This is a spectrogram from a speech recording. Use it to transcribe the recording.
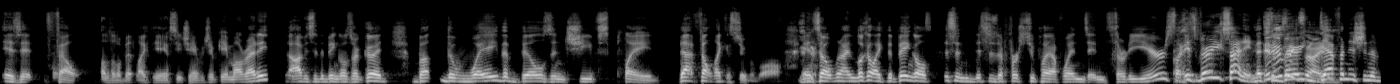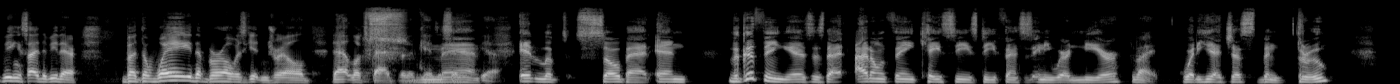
is it felt a little bit like the AFC Championship game already. Obviously, the Bengals are good, but the way the Bills and Chiefs played, that felt like a Super Bowl. Yeah. And so when I look at like the Bengals, listen, this is the first two playoff wins in 30 years. Like, Right. it's very exciting. That's It the very exciting. definition of being excited to be there. But the way that Burrow was getting drilled, that looks bad for the Kansas Man. City. Yeah. It looked so bad. And the good thing is, is that I don't think KC's defense is anywhere near Right. what he had just been through.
